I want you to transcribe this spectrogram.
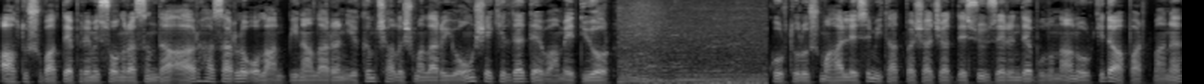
6 Şubat depremi sonrasında ağır hasarlı olan binaların yıkım çalışmaları yoğun şekilde devam ediyor. Kurtuluş Mahallesi Mithatpaşa Caddesi üzerinde bulunan Orkide Apartmanı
